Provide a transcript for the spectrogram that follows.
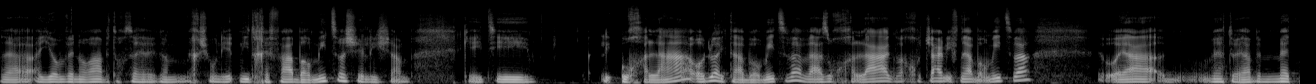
זה היה איום ונורא, בתוך זה גם איכשהו נדחפה הבר מצווה שלי שם, כי הייתי, הוא חלה, עוד לא הייתה הבר מצווה, ואז הוא חלה כבר חודשיים לפני הבר מצווה. הוא היה, באמת, הוא היה באמת,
